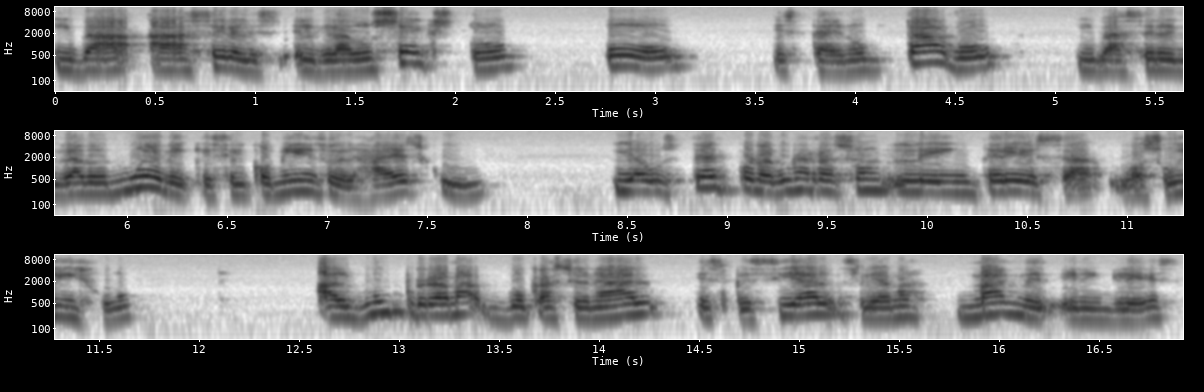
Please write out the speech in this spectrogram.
y va a hacer el, el grado sexto o está en octavo y va a hacer el grado nueve, que es el comienzo del high school, y a usted por alguna razón le interesa, o a su hijo, algún programa vocacional especial, se llama Magnet en inglés,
